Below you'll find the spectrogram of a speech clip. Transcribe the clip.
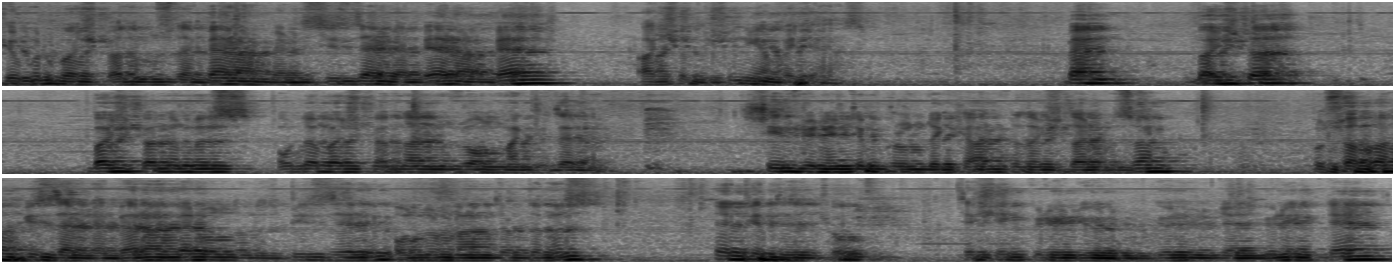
Cumhurbaşkanımızla beraber, sizlerle beraber açılışını yapacağız. Ben başta başkanımız, oda başkanlarımız olmak üzere siz yönetim kurulundaki arkadaşlarımıza bu sabah bizlerle beraber oldunuz, bizleri onurlandırdınız. Hepinize çok teşekkür ediyorum gönülden, yürekten.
